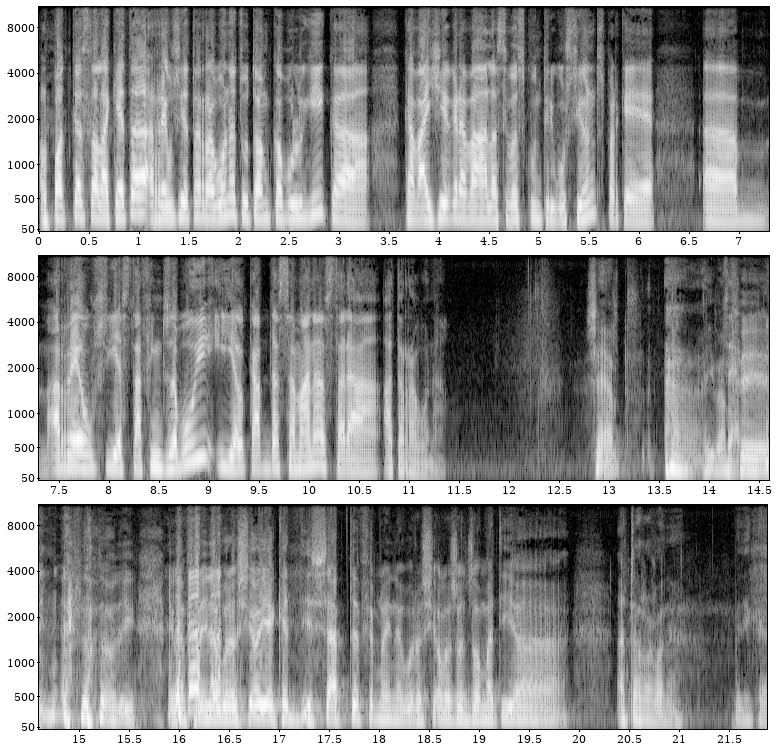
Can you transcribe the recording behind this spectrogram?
El podcast de la Queta, a Reus i a Tarragona, tothom que vulgui que, que vagi a gravar les seves contribucions, perquè eh, a Reus hi està fins avui i el cap de setmana estarà a Tarragona. Cert. Ahir vam, Cert. fer, no, no ahir vam fer la inauguració i aquest dissabte fem la inauguració a les 11 del matí a, a Tarragona. Vull dir que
